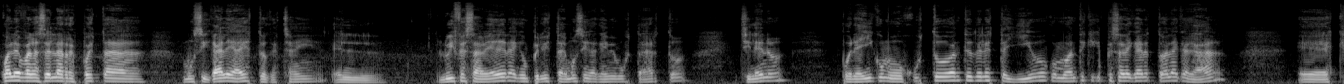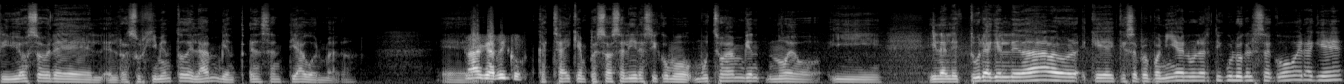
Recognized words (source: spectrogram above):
cuáles van a ser las respuestas musicales a esto, ¿cachai? El Luis F. Saavedra, que es un periodista de música que a mí me gusta harto, chileno, por ahí como justo antes del estallido, como antes que empezara a caer toda la cagada, eh, escribió sobre el, resurgimiento del ambiente en Santiago, hermano. Eh, ah, qué rico. ¿Cachai? Que empezó a salir así como mucho ambiente nuevo. Y, y la lectura que él le daba, que, que, se proponía en un artículo que él sacó, era que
